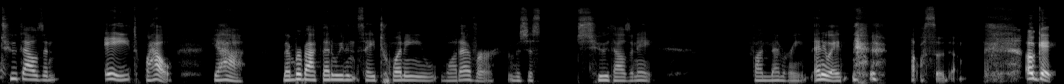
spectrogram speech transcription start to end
2008. Wow. Yeah. Remember back then we didn't say 20 whatever. It was just 2008 fun memory. Anyway, that was so dumb. Okay,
